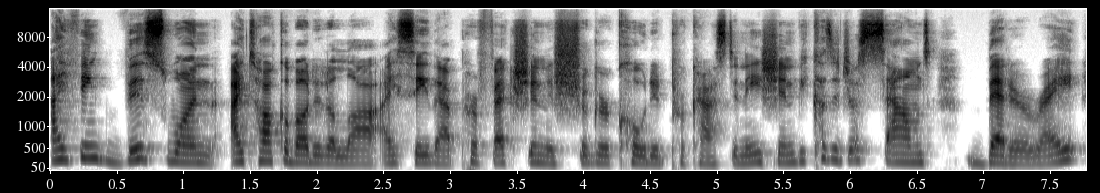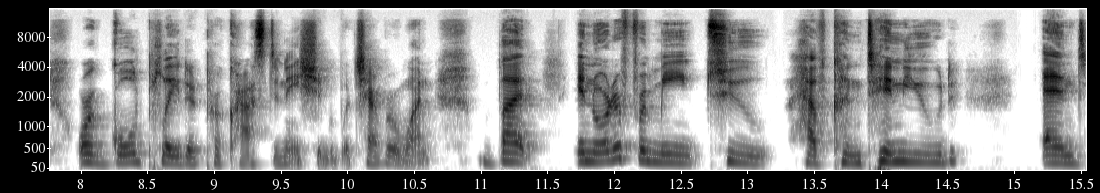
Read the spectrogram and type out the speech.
I think this one, I talk about it a lot. I say that perfection is sugar coated procrastination because it just sounds better, right? Or gold plated procrastination, whichever one. But in order for me to have continued and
